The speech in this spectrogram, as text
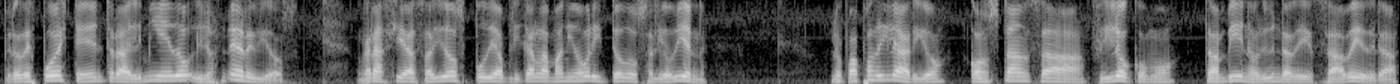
pero después te entra el miedo y los nervios. Gracias a Dios pude aplicar la maniobra y todo salió bien. Los papás de Hilario, Constanza Filócomo, también oriunda de Saavedra,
